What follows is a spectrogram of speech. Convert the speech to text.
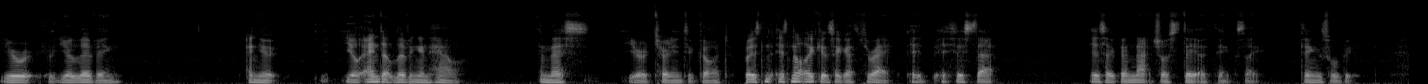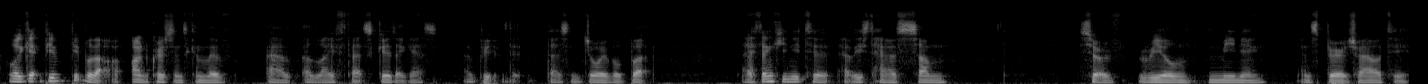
You're you're living. And you, you'll end up living in hell unless you're turning to God. But it's it's not like it's like a threat. It, it's just that it's like the natural state of things. Like things will be. Well, get people people that aren't Christians can live a, a life that's good, I guess. That's enjoyable, but I think you need to at least have some sort of real meaning and spirituality.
